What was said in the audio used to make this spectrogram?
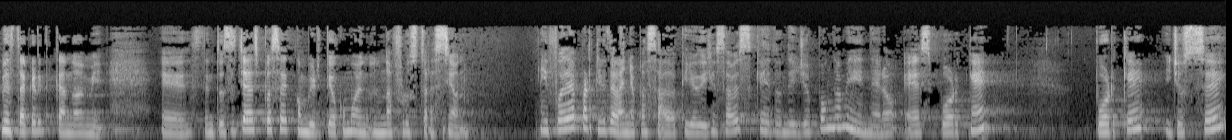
me está criticando a mí. Este, entonces ya después se convirtió como en una frustración y fue a partir del año pasado que yo dije, ¿sabes qué? Donde yo ponga mi dinero es porque, porque yo sé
